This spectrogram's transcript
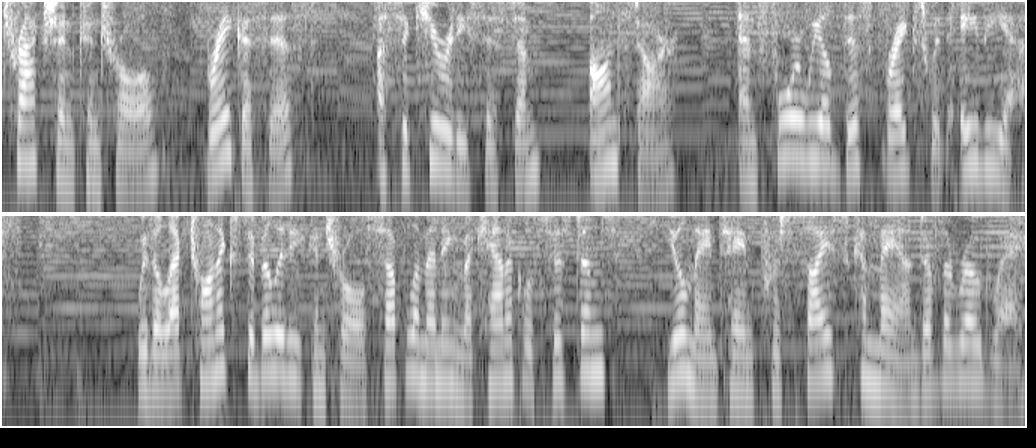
traction control, brake assist, a security system, OnStar, and four-wheel disc brakes with ABS. With electronic stability control supplementing mechanical systems, you'll maintain precise command of the roadway.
